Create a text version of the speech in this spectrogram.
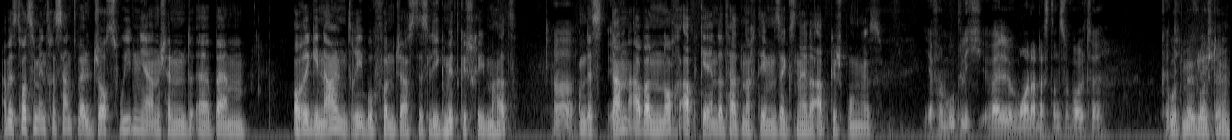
Aber es ist trotzdem interessant, weil Joss Whedon ja anscheinend äh, beim originalen Drehbuch von Justice League mitgeschrieben hat. Ah, und es ja. dann aber noch abgeändert hat, nachdem Zack Snyder abgesprungen ist. Ja, vermutlich, weil Warner das dann so wollte. Könnte Gut möglich. Ja.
